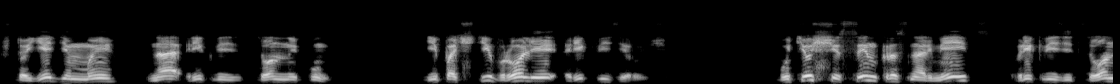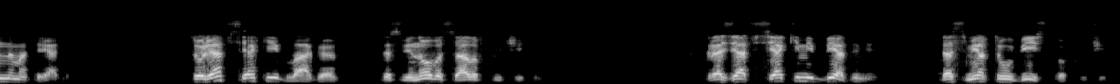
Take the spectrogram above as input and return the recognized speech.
что едем мы на реквизиционный пункт и почти в роли реквизирующих. У тещи сын красноармеец в реквизиционном отряде. Сулят всякие блага, до свиного сала включительно. Грозят всякими бедами, до смертоубийства включительно.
